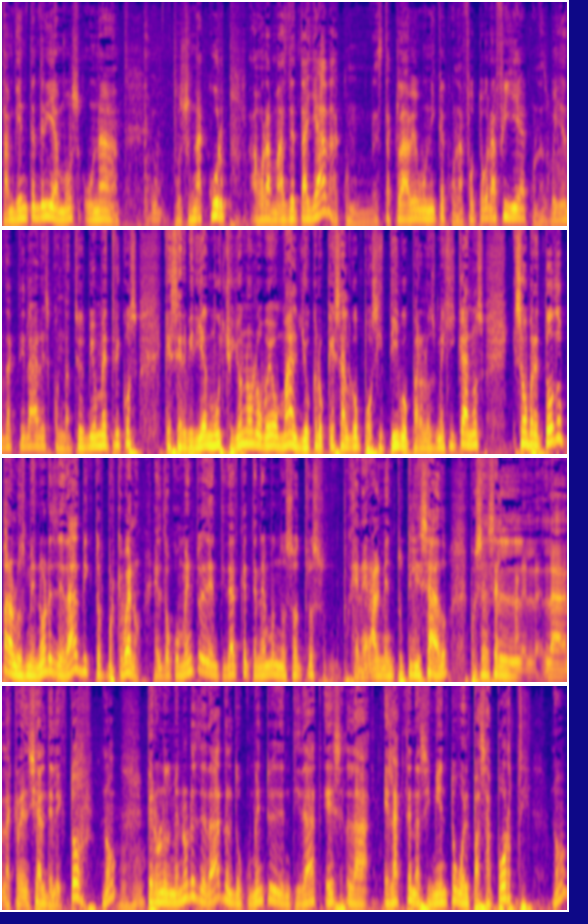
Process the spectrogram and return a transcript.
también tendríamos una, pues una CURP ahora más detallada, con esta clave única, con la fotografía, con las huellas dactilares, con datos biométricos, que servirían mucho. Yo no lo veo mal, yo creo que es algo positivo para los mexicanos, sobre todo para los menores de edad, Víctor, porque bueno, el documento de identidad que tenemos nosotros generalmente utilizado, pues es el la, credencial de lector, ¿no? Pero en los menores de edad el documento de identidad es la, el acta de nacimiento o el pasaporte. ¿No?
